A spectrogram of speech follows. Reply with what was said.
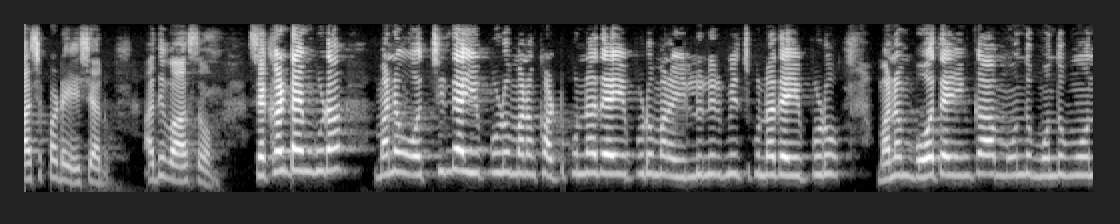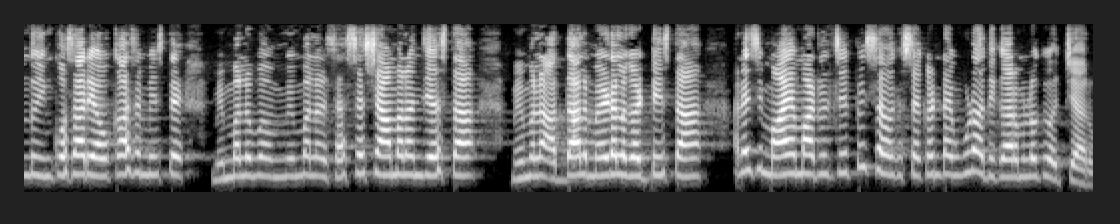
ఆశపడేశారు అది వాస్తవం. సెకండ్ టైం కూడా మనం వచ్చిందే ఇప్పుడు మనం కట్టుకున్నదే ఇప్పుడు మనం ఇల్లు నిర్మించుకున్నదే ఇప్పుడు మనం పోతే ఇంకా ముందు ముందు ముందు ఇంకోసారి అవకాశం ఇస్తే మిమ్మల్ని మిమ్మల్ని సస్యశ్యామలం చేస్తా మిమ్మల్ని అద్దాల మేడలు కట్టిస్తా అనేసి మాయ మాటలు చెప్పి సెకండ్ టైం కూడా అధికారంలోకి వచ్చారు.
